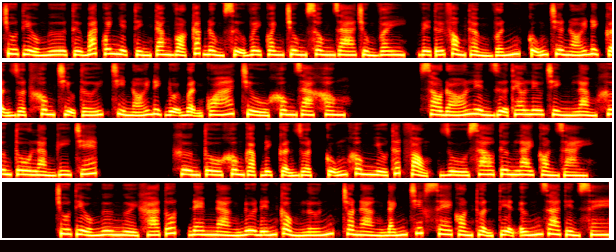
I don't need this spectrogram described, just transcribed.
Chu Tiểu Ngư từ bát quay nhiệt tình tăng vọt các đồng sự vây quanh chung sông ra trùng vây, về tới phòng thẩm vấn, cũng chưa nói địch cận ruột không chịu tới, chỉ nói địch đội bận quá, trừ không ra không. Sau đó liền dựa theo lưu trình làm Khương Tô làm ghi chép. Khương Tô không gặp địch cận ruột cũng không nhiều thất vọng, dù sao tương lai còn dài. Chu Tiểu Ngư người khá tốt, đem nàng đưa đến cổng lớn, cho nàng đánh chiếc xe còn thuận tiện ứng ra tiền xe.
